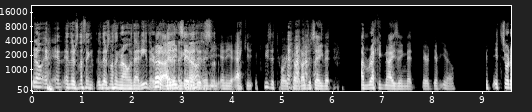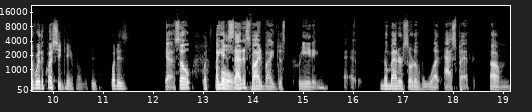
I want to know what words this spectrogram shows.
You know, and, and, and there's nothing there's nothing wrong with that either. No, no, I didn't say know, that in any any accu- accusatory tone. I'm just saying that I'm recognizing that they're different. You know, it's, it's sort of where the question came from, which is what is Yeah. So what's the I get whole? satisfied by just creating, uh, no matter sort of what aspect. Um,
